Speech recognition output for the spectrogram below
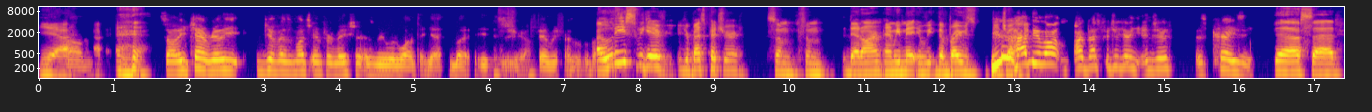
Yeah. Um, so he can't really give as much information as we would want to get, but he's true. family friends with at least we gave your best pitcher some some dead arm and we made we, the Braves beat You y'all. happy about our best pitcher getting injured? Is crazy. Yeah, that's sad.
